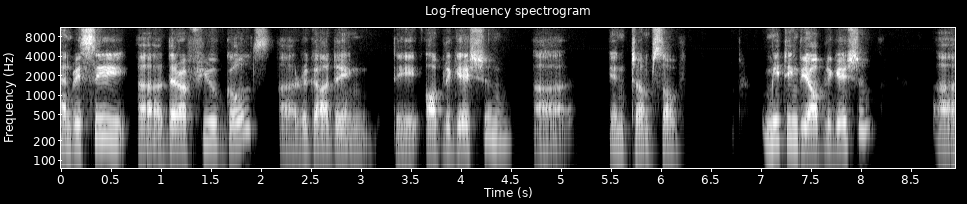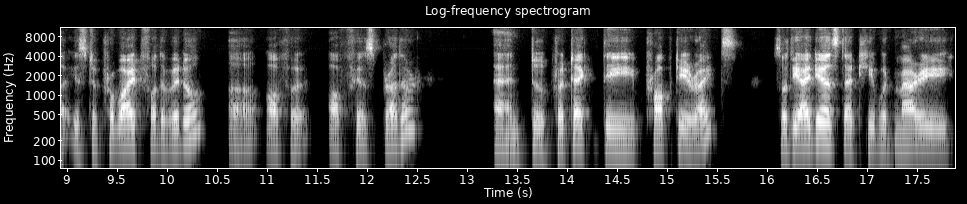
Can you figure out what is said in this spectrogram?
And we see uh, there are few goals uh, regarding the obligation uh, in terms of meeting the obligation uh, is to provide for the widow uh, of, of his brother and to protect the property rights. So the idea is that he would marry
